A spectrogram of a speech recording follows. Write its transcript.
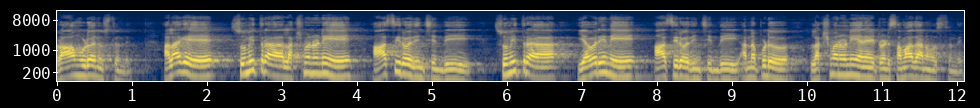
రాముడు అని వస్తుంది. అలాగే సుమిత్ర లక్ష్మణుని ఆశీర్వదించింది. సుమిత్ర ఎవరిని ఆశీర్వదించింది అన్నప్పుడు లక్ష్మణుని అనేటువంటి సమాధానం వస్తుంది.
